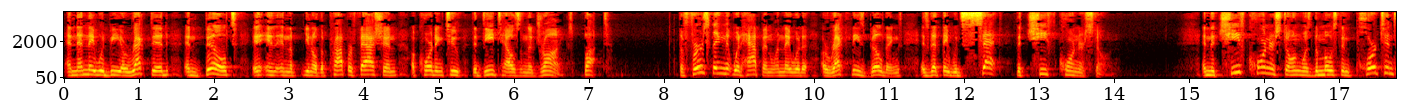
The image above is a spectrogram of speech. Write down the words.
and then they would be erected and built in, in the, you know, the proper fashion according to the details in the drawings. But the first thing that would happen when they would erect these buildings is that they would set the chief cornerstone. And the chief cornerstone was the most important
